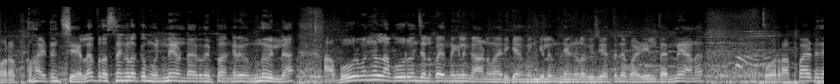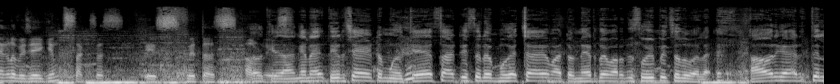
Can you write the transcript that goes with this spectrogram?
ഉറപ്പായിട്ടും ചില പ്രശ്നങ്ങളൊക്കെ മുന്നേ ഉണ്ടായിരുന്നു ഇപ്പം അങ്ങനെ ഒന്നുമില്ല. അപൂർവങ്ങളിൽ അപൂർവം ചിലപ്പോൾ എന്തെങ്കിലും കാണുമായിരിക്കാം. എങ്കിലും ഞങ്ങൾ വിജയത്തിന്റെ വഴിയിൽ തന്നെയാണ്. ഉറപ്പായിട്ട് ഞങ്ങൾ വിജയിക്കും. Success is with us okay അങ്ങനെ തീർച്ചയായിട്ടും കെ എസ് ആർ ടി സിയുടെ മുഖച്ഛായ മാറ്റം നേരത്തെ പറഞ്ഞ് സൂചിപ്പിച്ചതുപോലെ ആ ഒരു കാര്യത്തിൽ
